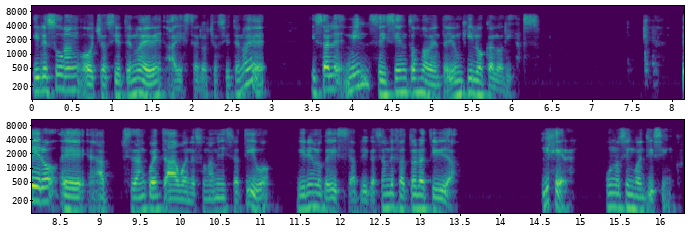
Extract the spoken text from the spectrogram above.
Y le suman 879, ahí está el 879, y sale 1691 kilocalorías. Pero eh, se dan cuenta, ah, bueno, es un administrativo. Miren lo que dice, aplicación de factor de actividad. Ligera, 1,55.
